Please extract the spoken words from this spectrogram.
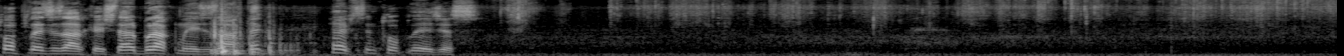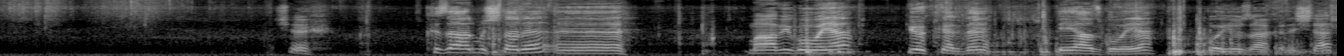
toplayacağız arkadaşlar. Bırakmayacağız artık. Hepsini toplayacağız. Şey, kızarmışları e, mavi kovaya, gökleri de beyaz kovaya koyuyoruz arkadaşlar.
